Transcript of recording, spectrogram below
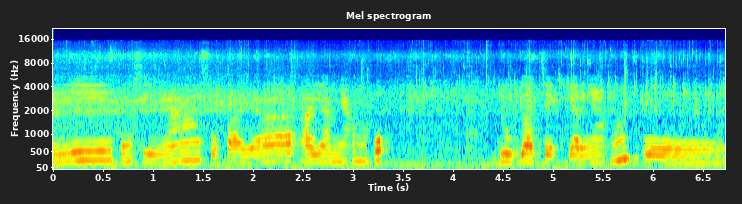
Ini fungsinya supaya ayamnya empuk juga cekernya empuk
